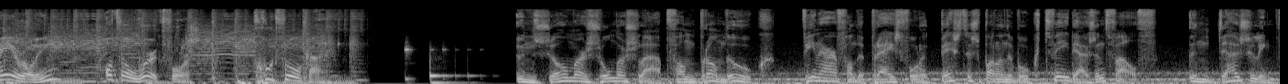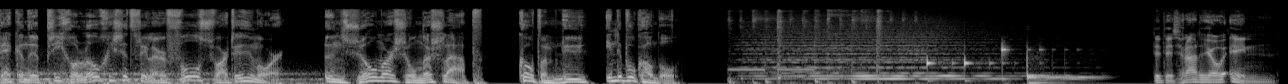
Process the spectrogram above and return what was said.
Payrolling. Otto Workforce. Goed voor elkaar. Een zomer zonder slaap van Bram de Hoek. Winnaar van de prijs voor het beste spannende boek 2012. Een duizelingwekkende psychologische thriller vol zwarte humor. Een zomer zonder slaap. Koop hem nu in de boekhandel. Dit is Radio 1.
